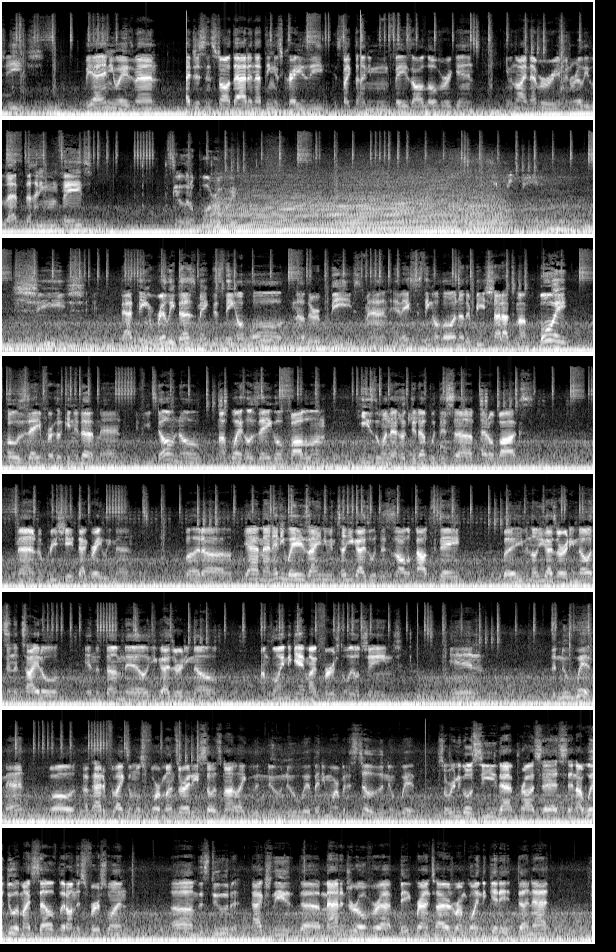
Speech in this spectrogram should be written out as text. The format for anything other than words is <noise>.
Sheesh. But yeah, anyways, man, I just installed that and that thing is crazy. It's like the honeymoon phase all over again. Even though I never even really left the honeymoon phase. Let's get a little pull real quick. Sheesh. That thing really does make this thing a whole nother beast, man. It makes this thing a whole nother beast. Shout out to my boy Jose for hooking it up, man. If you don't know, my boy Jose, go follow him. He's the one that hooked it up with this uh, pedal box. Man, appreciate that greatly, man. But uh, yeah, man. Anyways, I ain't even tell you guys what this is all about today. But even though you guys already know it's in the title, in the thumbnail, you guys already know. I'm going to get my first oil change in the new whip, man. Well, I've had it for like almost four months already, so it's not like the new new whip anymore, but it's still the new whip. So we're gonna go see that process, and I would do it myself, but on this first one, um, this dude, actually the manager over at Big Brand Tires, where I'm going to get it done at,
